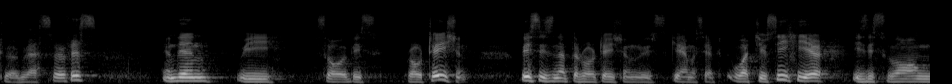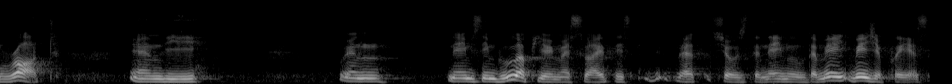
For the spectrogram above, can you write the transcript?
to a glass surface. And then we saw this rotation. This is not the rotation with gamma separator. What you see here is this long rod. And the, when names in blue appear in my slide, this, that shows the name of the ma major players.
